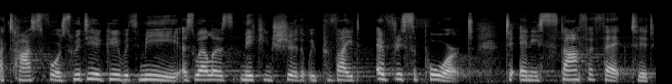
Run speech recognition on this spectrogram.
a task force. Would he agree with me, as well as making sure that we provide every support to any staff affected?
